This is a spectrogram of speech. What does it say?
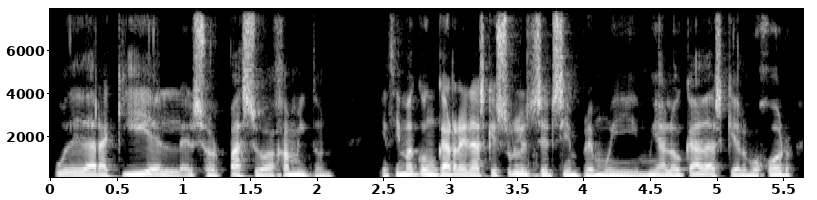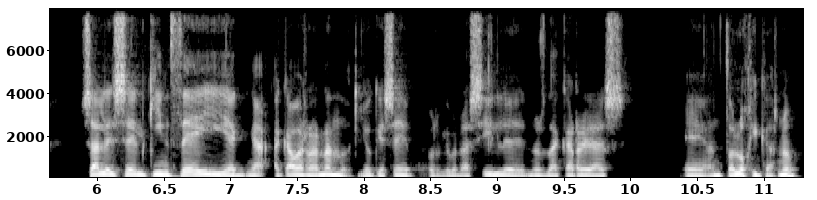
puede dar aquí el sorpaso a Hamilton. Y encima con carreras que suelen ser siempre muy, muy alocadas, que a lo mejor sales el 15 y acabas ganando, yo qué sé, porque Brasil eh, nos da carreras eh, antológicas, ¿no?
